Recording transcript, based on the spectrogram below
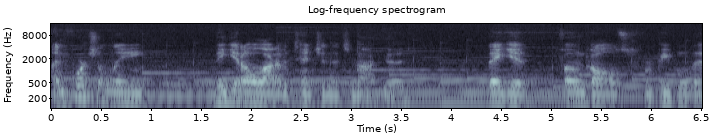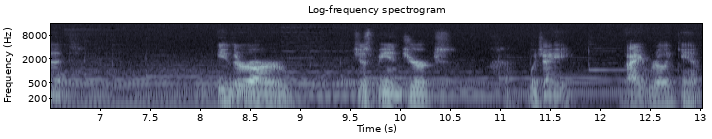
unfortunately they get a lot of attention that's not good. They get phone calls from people that either are just being jerks, which I I really can't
